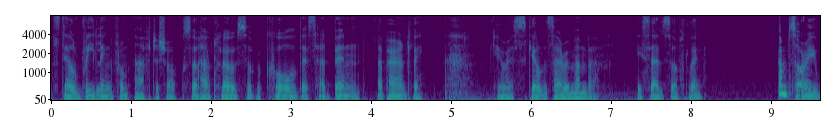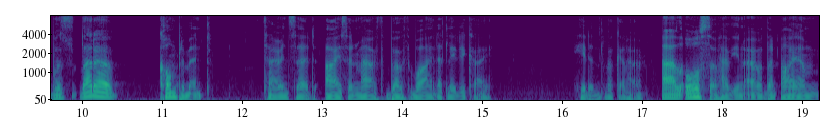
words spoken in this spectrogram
still reeling from aftershocks of how close of a call this had been, apparently. You're as skilled as I remember, he said softly. I'm sorry, was that a compliment? Taryn said, eyes and mouth both wide at Lady Kai. He didn't look at her. I'll also have you know that I am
